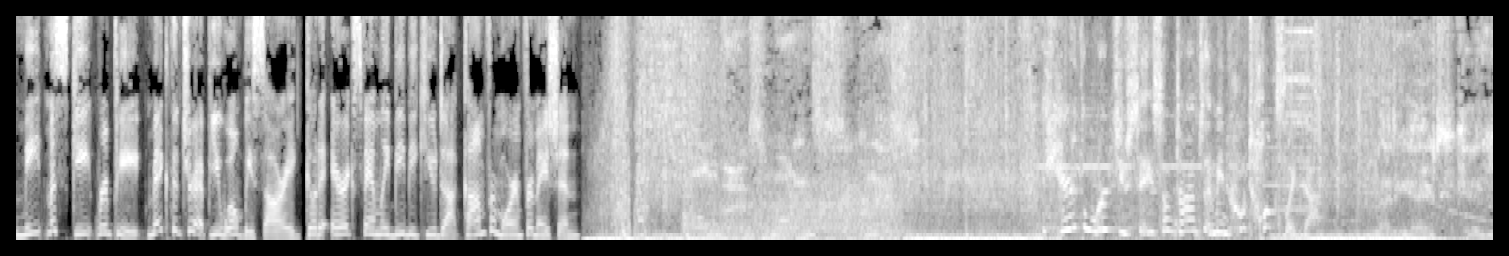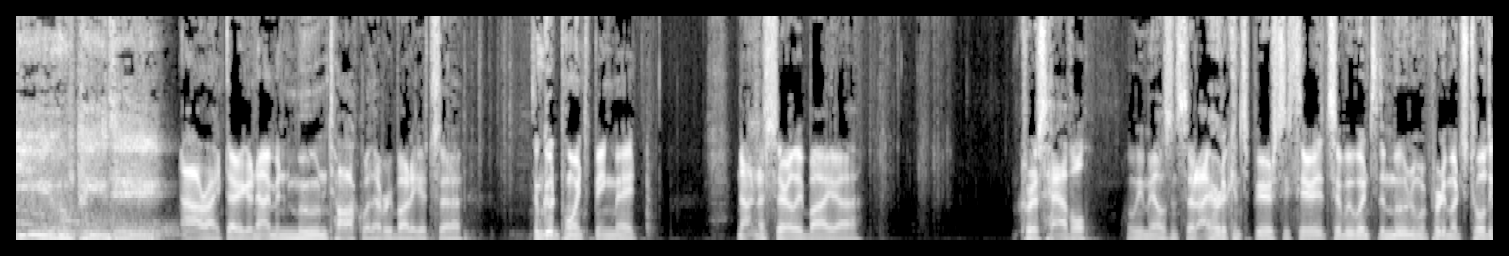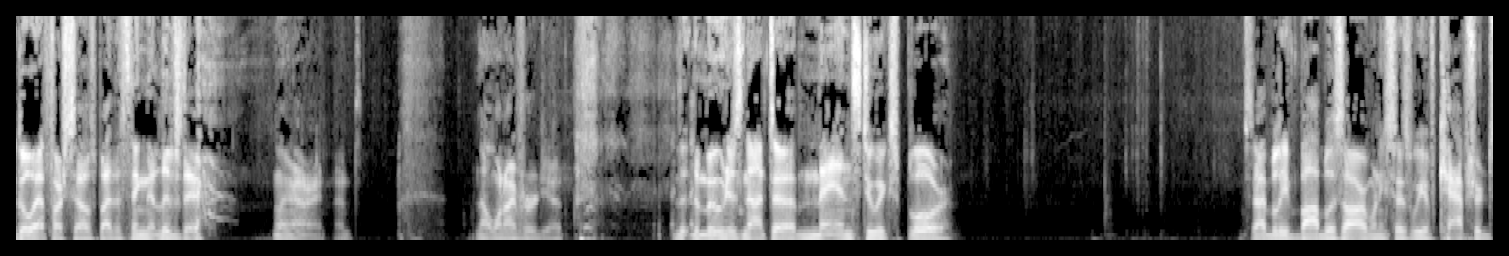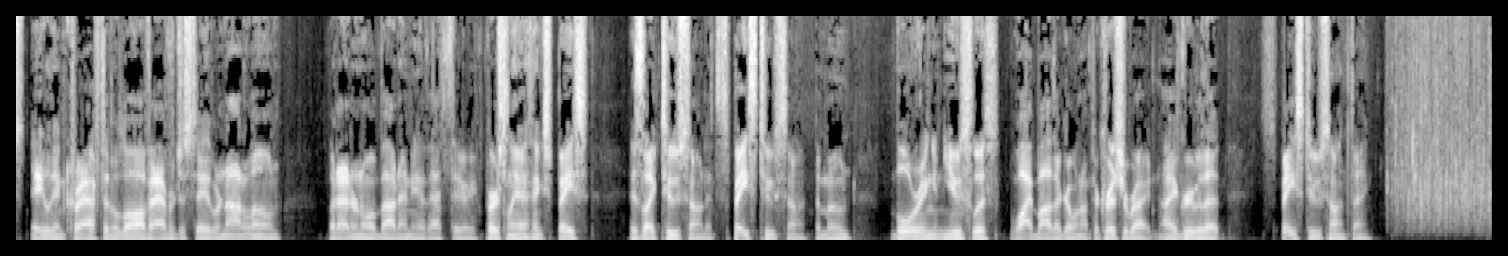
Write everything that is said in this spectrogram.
Meat mesquite, repeat. Make the trip, you won't be sorry. Go to ericsfamilybbq.com for more information. Holmberg's morning. Hear the words you say sometimes? I mean, who talks like that? 98 KUPD. All right, there you go. Now I'm in moon talk with everybody. It's uh, some good points being made. Not necessarily by uh, Chris Havel, who emails and said, I heard a conspiracy theory that said we went to the moon and we're pretty much told to go F ourselves by the thing that lives there. like, all right. That's not one I've heard yet. the, the moon is not uh, man's to explore. So I believe Bob Lazar when he says we have captured alien craft and the law of averages say we're not alone. But I don't know about any of that theory. Personally, I think space is like Tucson. It's space Tucson, the moon. Boring and useless. Why bother going up there? Chris, you're right. I agree with that space Tucson thing.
